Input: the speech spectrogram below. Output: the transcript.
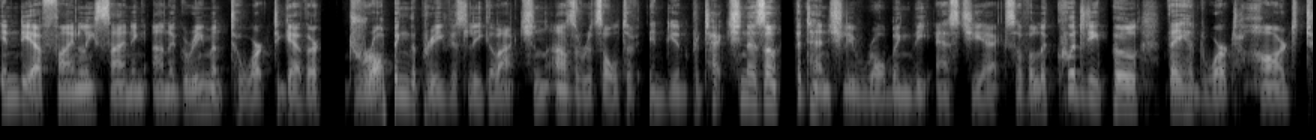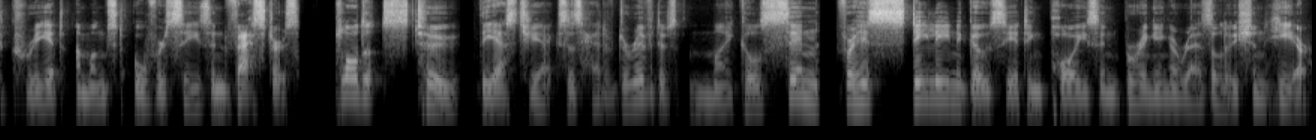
India finally signing an agreement to work together, dropping the previous legal action as a result of Indian protectionism, potentially robbing the SGX of a liquidity pool they had worked hard to create amongst overseas investors. Plaudits to the SGX's head of derivatives, Michael Syn, for his steely negotiating poise in bringing a resolution here.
